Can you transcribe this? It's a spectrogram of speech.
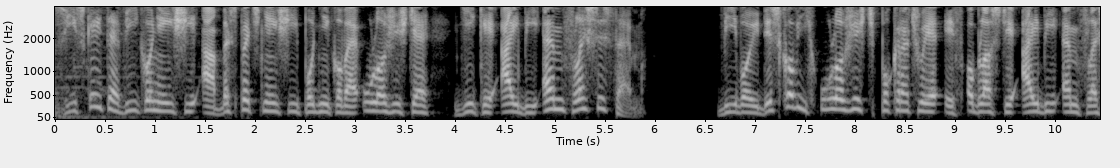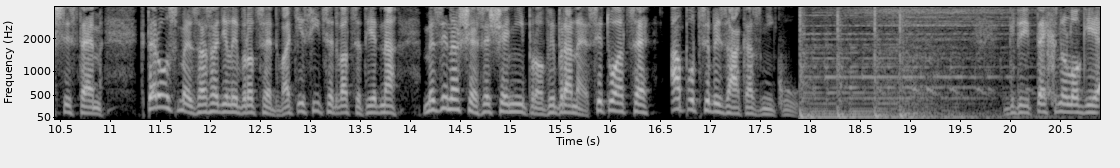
Získejte výkonnější a bezpečnější podnikové úložiště díky IBM Flash System. Vývoj diskových úložišť pokračuje i v oblasti IBM Flash System, kterou jsme zařadili v roce 2021 mezi naše řešení pro vybrané situace a potřeby zákazníků. Kdy technologie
